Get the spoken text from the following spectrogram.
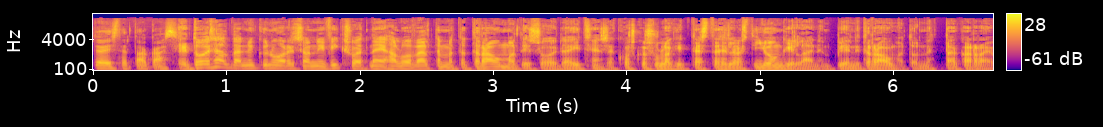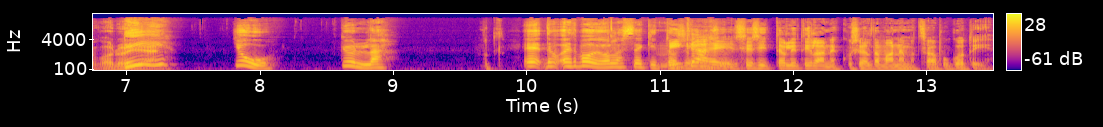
töistä takaisin? Ja toisaalta nykynuoriso on niin fiksu, että ne ei halua välttämättä traumatisoida itsensä, koska sullakin tästä selvästi jonkinlainen pieni trauma tonne takaraivoidun jää. Niin, juu, kyllä. Et, et voi olla sekin Mikä tosiaan. hei, se sitten oli tilanne, kun sieltä vanhemmat saapu kotiin?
